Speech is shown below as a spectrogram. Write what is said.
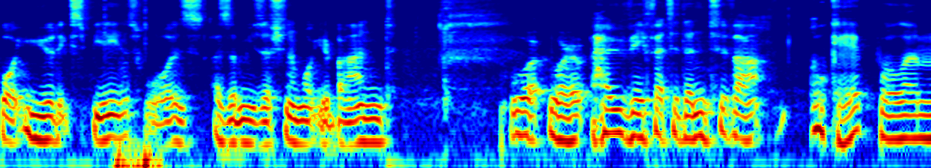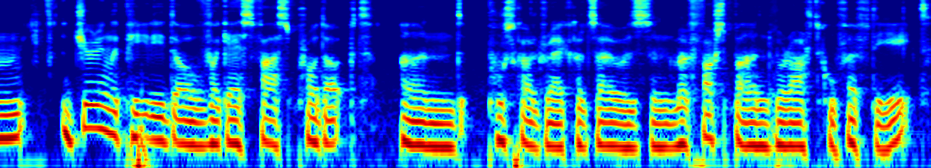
what your experience was as a musician and what your band were, were how they fitted into that. Okay, well, um, during the period of, I guess, fast product and postcard records, I was in my first band were Article 58.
